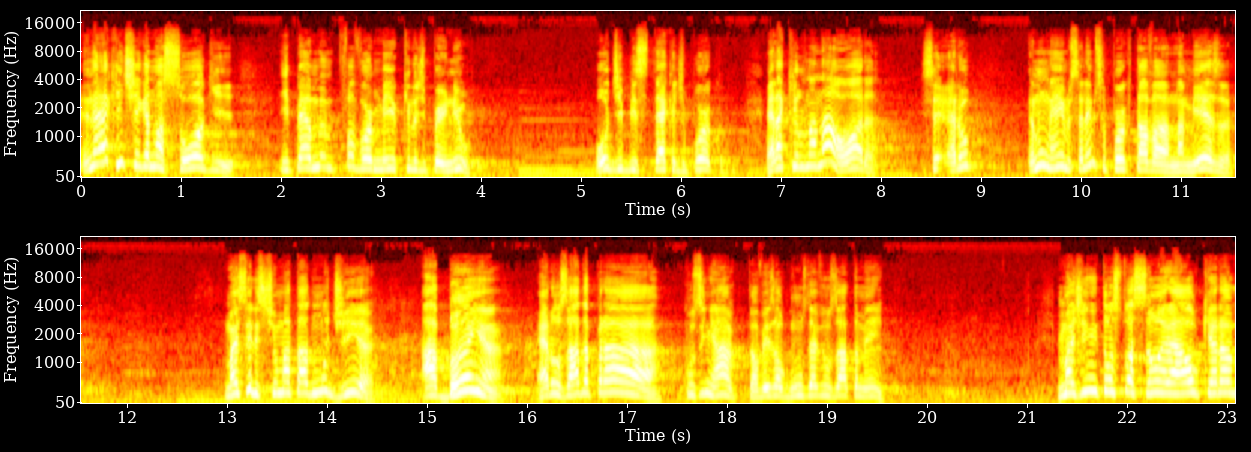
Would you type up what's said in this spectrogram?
Não é que a gente chega no açougue e pega, por favor, meio quilo de pernil, ou de bisteca de porco. Era aquilo na, na hora. Era o, eu não lembro, você lembra se o porco estava na mesa? Mas se eles tinham matado no dia. A banha era usada para cozinhar, talvez alguns devem usar também. Imagina então a situação, era algo que era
